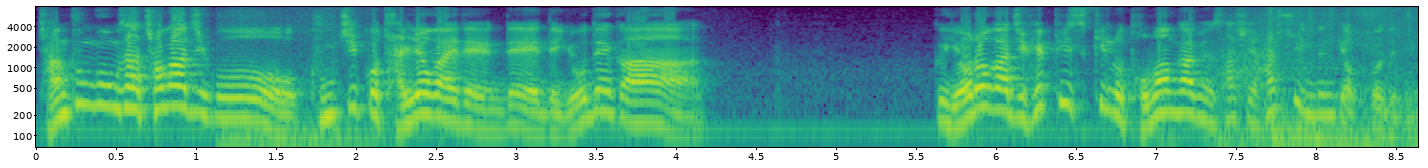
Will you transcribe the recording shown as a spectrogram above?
장풍공사 쳐가지고 궁 찍고 달려가야 되는데 근데 요네가 그 여러 가지 회피 스킬로 도망가면 사실 할 수 있는 게 없거든요.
